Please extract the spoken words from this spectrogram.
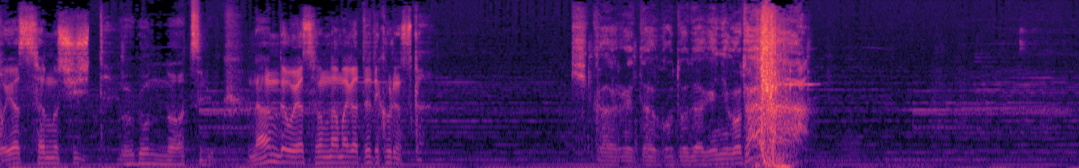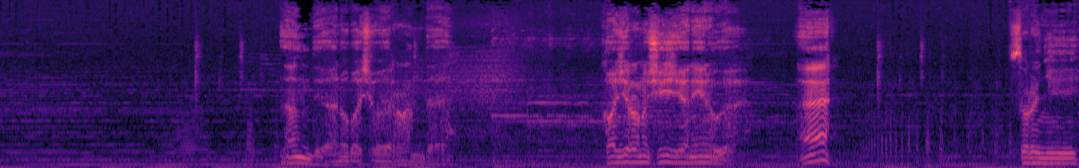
おやっさんの指示って？無言の圧力。なんでおやっさんの名前が出てくるんすか？聞かれたことだけに答えなんであの場所を選んだ？頭の指示じゃねえのか？あそれに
